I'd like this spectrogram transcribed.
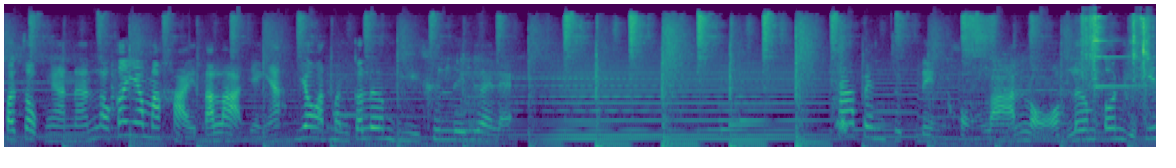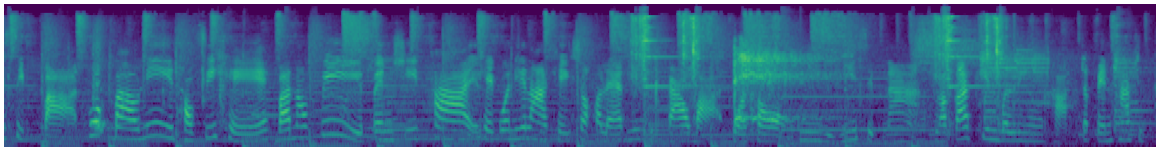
พอจบงานนั้นเราก็ยังมาขายตลาดอย่างเงี้ยยอดมันก็เริ่มดีขึ้นเรื่อย ๆ แหละ ถ้าเป็นจุดเด่นของร้านเหรอ เริ่มต้นอยู่ที่ 10 บาท พวกบราวนี่ทอฟฟี่เค้กบานอฟฟี่เป็นชีสพาย เค้กวานิลาเค้กช็อกโกแลต 29 บาท ตัวซองมีอยู่ 20 หน้า แล้วก็ทิมเบอร์ลิงค่ะ จะเป็น 59 เ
